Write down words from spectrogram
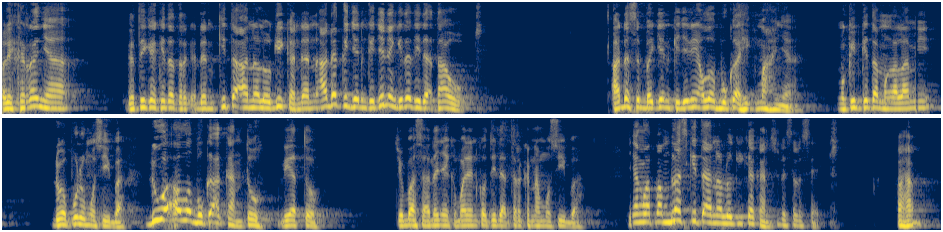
Oleh karenanya ketika kita ter, dan kita analogikan dan ada kejadian-kejadian yang kita tidak tahu. Ada sebagian kejadian yang Allah buka hikmahnya. Mungkin kita mengalami 20 musibah. Dua Allah bukakan tuh, lihat tuh. Coba seandainya kemarin kau tidak terkena musibah. Yang 18 kita analogikakan, sudah selesai. Faham?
